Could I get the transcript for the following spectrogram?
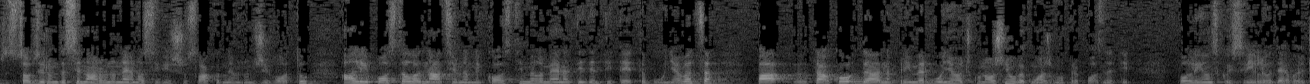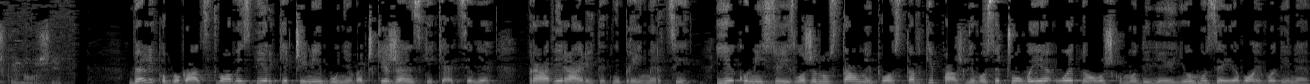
s obzirom da se naravno ne nosi više u svakodnevnom životu, ali je postala nacionalni kostim, element identiteta bunjevaca, pa tako da, na primer, bunjevačku nošnju uvek možemo prepoznati po lionskoj svili u devojačkoj nošnji. Veliko bogatstvo ove zbirke čini i bunjevačke ženske kecelje, pravi raritetni primjerci. Iako nisu izložene u stalnoj postavki, pažljivo se čuvaje u etnološkom odeljenju Muzeja Vojvodine.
